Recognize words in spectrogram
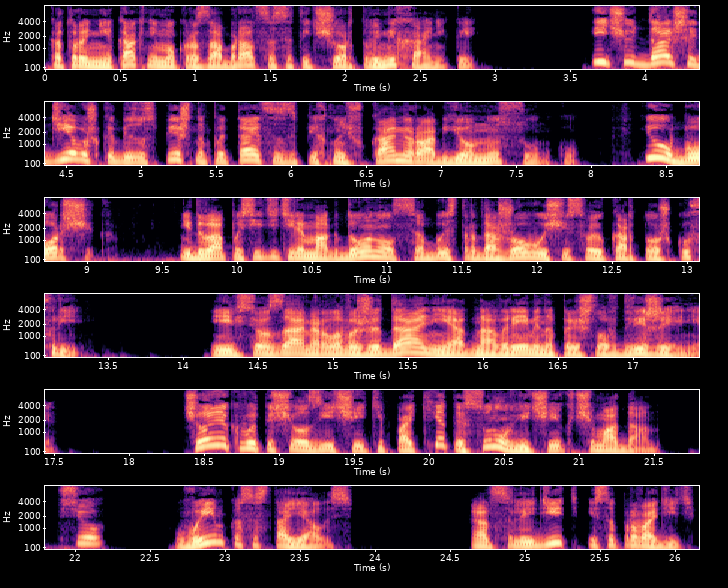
который никак не мог разобраться с этой чертовой механикой. И чуть дальше девушка безуспешно пытается запихнуть в камеру объемную сумку. И уборщик. И два посетителя Макдоналдса, быстро дожевывающие свою картошку фри. И все замерло в ожидании и одновременно пришло в движение. Человек вытащил из ячейки пакет и сунул в ячейку чемодан. Все. Выемка состоялась. Отследить и сопроводить.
